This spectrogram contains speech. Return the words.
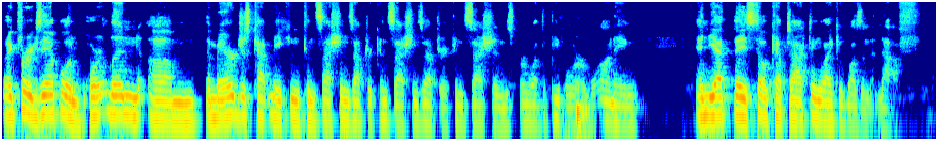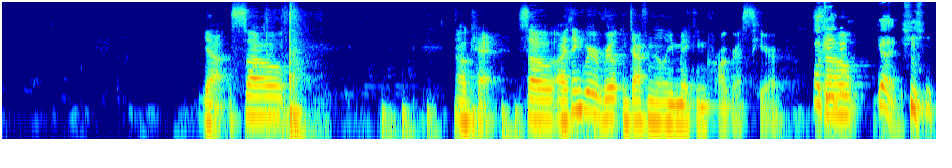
like for example in portland um, the mayor just kept making concessions after concessions after concessions for what the people were wanting and yet they still kept acting like it wasn't enough. Yeah so okay. So i think we're re- definitely making progress here. Okay so, good.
